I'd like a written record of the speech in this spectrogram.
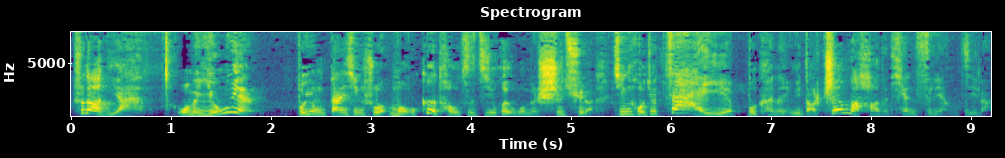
说到底啊，我们永远不用担心说某个投资机会我们失去了，今后就再也不可能遇到这么好的天赐良机了。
